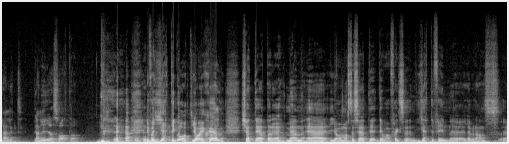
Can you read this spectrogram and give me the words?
Härligt. Det nya svarta. Det var jättegott. Jag är själv köttätare, men eh, jag måste säga att det, det var faktiskt en jättefin eh, leverans. Eh,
